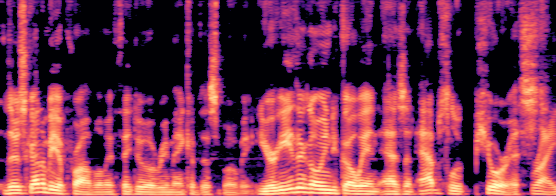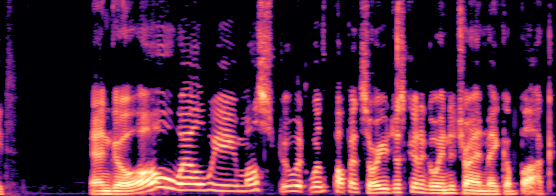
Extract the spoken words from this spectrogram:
there's going to be a problem if they do a remake of this movie. You're either going to go in as an absolute purist Right. and go, "Oh, well, we must do it with puppets," or you're just going to go in to try and make a buck.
